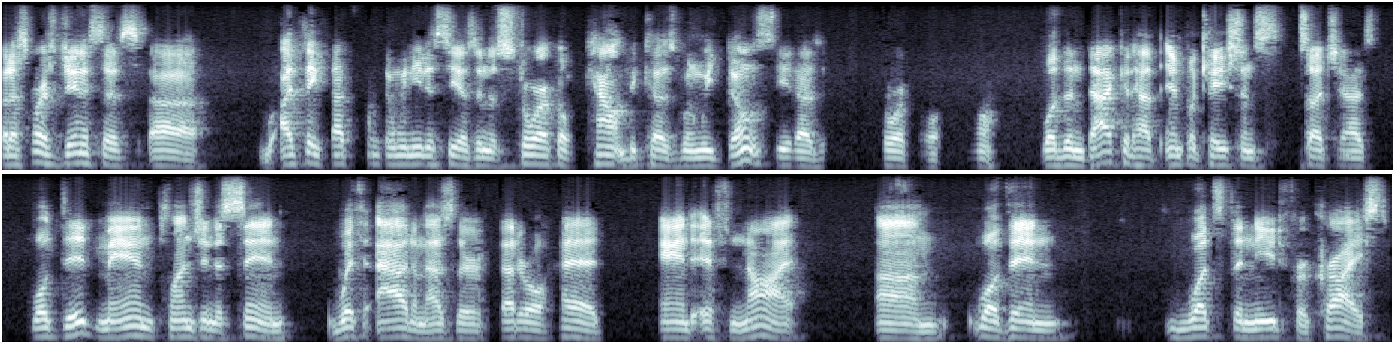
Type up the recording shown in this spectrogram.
but as far as Genesis, uh, I think that's something we need to see as an historical account because when we don't see it as a historical account, well, then that could have implications such as, well, did man plunge into sin with Adam as their federal head? And if not, um, well, then what's the need for Christ?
